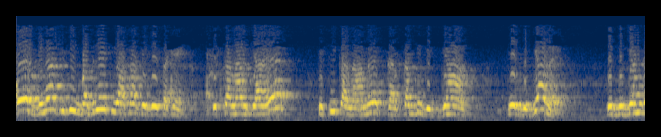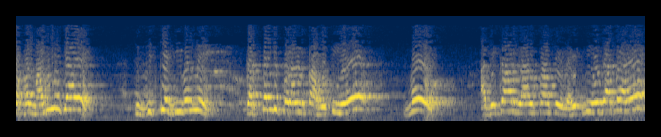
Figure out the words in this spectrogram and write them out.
और बिना किसी बदले की आशा के दे सकें। इसका नाम क्या है? इसी का नाम है कर्तव्य विज्ञान। ये विज्ञान है। इस विज्ञान का फल मालूम है क्या है? कि जिसके जीवन में कर्तव्य परायणता होती है, वो अधिकार लालसा से रहित भी हो जाता है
